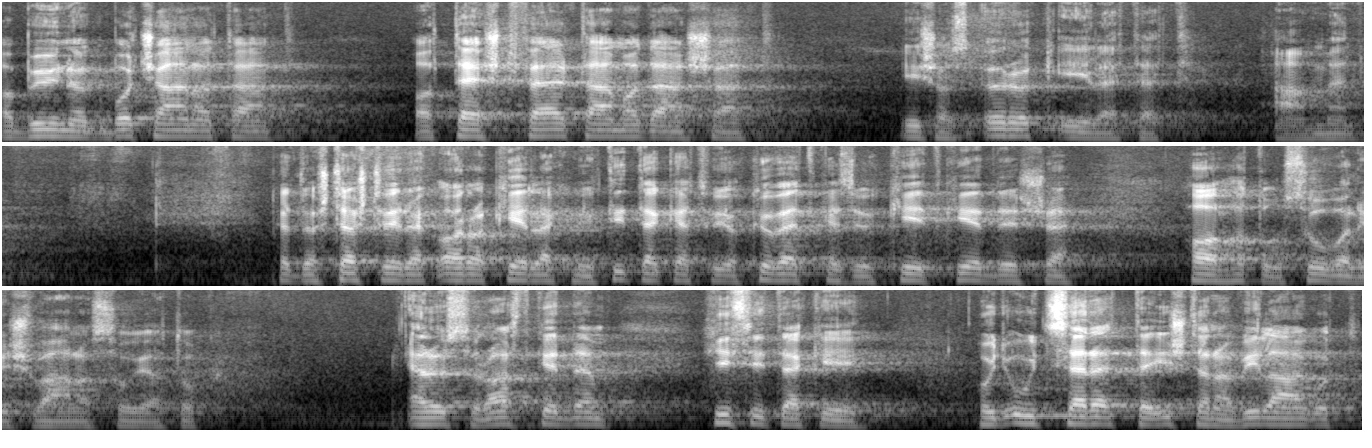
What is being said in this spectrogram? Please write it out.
a bűnök bocsánatát, a test feltámadását és az örök életet. Amen. Kedves testvérek, arra kérlek még titeket, hogy a következő két kérdésre hallható szóval is válaszoljatok. Először azt kérdem, hiszitek-é, hogy úgy szerette Isten a világot,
